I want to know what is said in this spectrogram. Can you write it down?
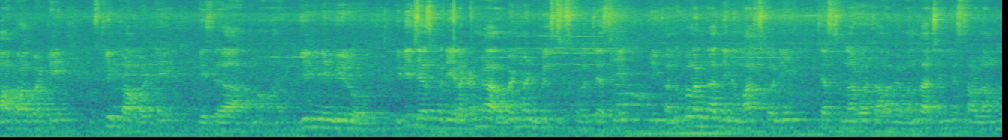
మా ప్రాపర్టీ ముస్లిం ప్రాపర్టీ దీన్ని మీరు ఇది చేసుకుని ఈ రకంగా అమెండ్మెంట్ బిల్స్ తీసుకుని వచ్చేసి మీకు అనుకూలంగా దీన్ని మార్చుకొని చేస్తున్నారు. చాలా మేమంతా చింతిస్తూ ఉన్నాము.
